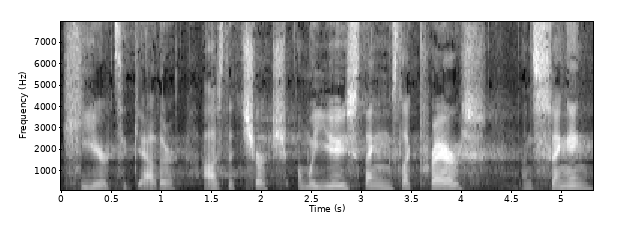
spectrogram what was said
here together as the church. And we use things like prayers and singing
